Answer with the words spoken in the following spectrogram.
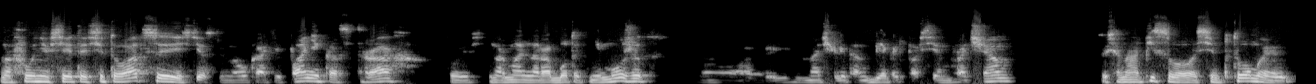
На фоне всей этой ситуации, естественно, у Кати паника, страх, то есть нормально работать не может. Э, начали там бегать по всем врачам. То есть она описывала симптомы,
